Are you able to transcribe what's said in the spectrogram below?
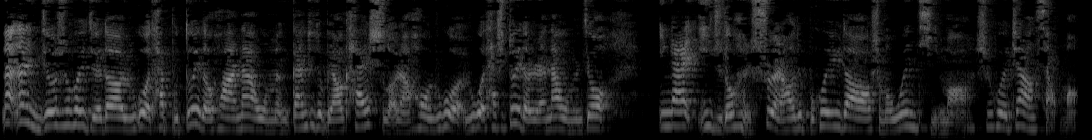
那那你就是会觉得，如果他不对的话，那我们干脆就不要开始了。然后，如果如果他是对的人，那我们就应该一直都很顺，然后就不会遇到什么问题吗？是会这样想吗？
